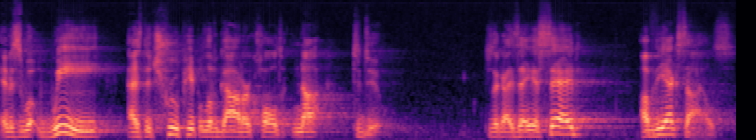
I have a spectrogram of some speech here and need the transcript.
And this is what we, as the true people of God, are called not to do. Just like Isaiah said of the exiles,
